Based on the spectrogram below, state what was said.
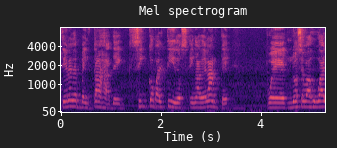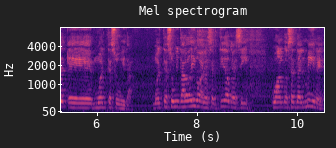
tiene desventaja de cinco partidos en adelante, pues no se va a jugar eh, muerte súbita. Muerte súbita lo digo en el sentido que si cuando se termine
